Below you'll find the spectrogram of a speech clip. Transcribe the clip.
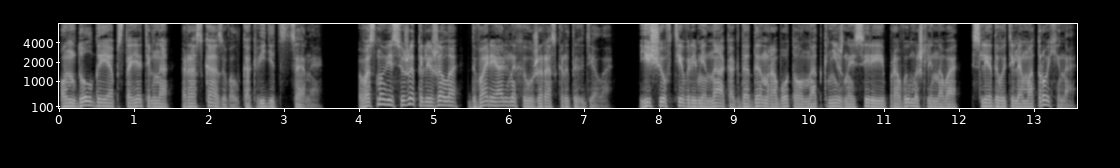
Он долго и обстоятельно рассказывал, как видит сцены. В основе сюжета лежало два реальных и уже раскрытых дела. Еще в те времена, когда Дэн работал над книжной серией про вымышленного следователя Матрохина,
